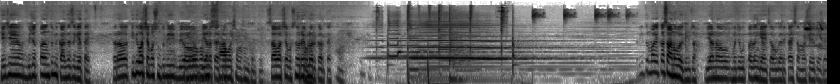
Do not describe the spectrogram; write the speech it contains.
हे जे बीजोत्पादन तुम्ही कांद्याचं घेताय तर किती वर्षापासून तुम्ही बि- हे बियाणं तयार सहा करताय? वर्षापासून करते सहा वर्षापासून रेग्युलर करताय. हा. तर इथून मागे कसा अनुभव आहे तुमचा? बियाणं म्हणजे उत्पादन घ्यायचा वगैरे काय समस्या येत होत्या?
